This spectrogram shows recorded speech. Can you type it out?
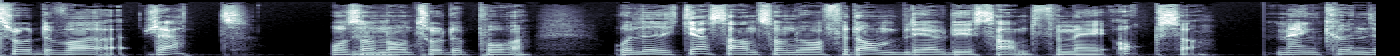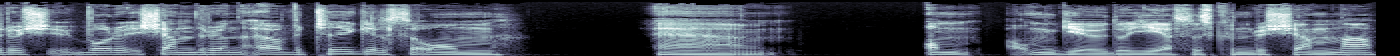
trodde var rätt och som Mm. de trodde på. Och lika sant som det var för dem blev det ju sant för mig också. Men kunde du, var, kände du en övertygelse om, eh, om, om Gud och Jesus? Kunde du känna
